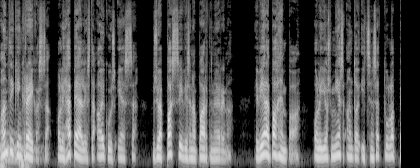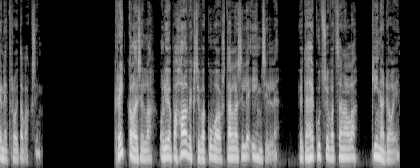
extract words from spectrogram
Antiikin Kreikassa oli häpeällistä aikuisiässä pysyä passiivisena partnerina, ja vielä pahempaa oli, jos mies antoi itsensä tulla penetroitavaksi. Kreikkalaisilla oli jopa halveksiva kuvaus tällaisille ihmisille, joita he kutsuivat sanalla kinadoi.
